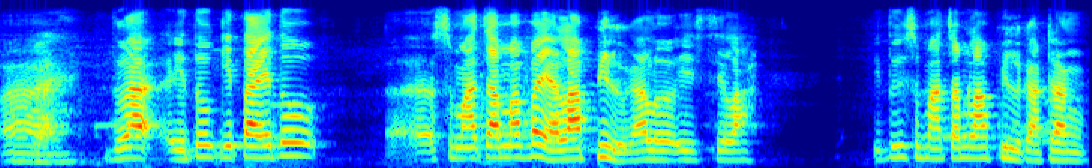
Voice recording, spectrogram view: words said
Ah, itu itu kita itu eh, semacam apa ya labil kalau istilah itu semacam labil kadang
